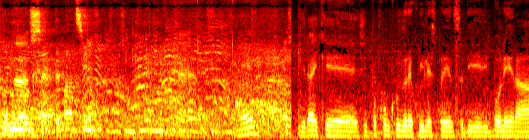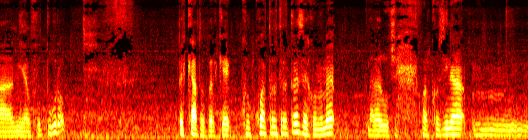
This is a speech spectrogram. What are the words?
con numero 7 Palazzino. Direi che si può concludere qui l'esperienza di, di Bonera al Milan Futuro. Peccato perché col 4-3-3 secondo me, bella luce, qualcosina mm,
